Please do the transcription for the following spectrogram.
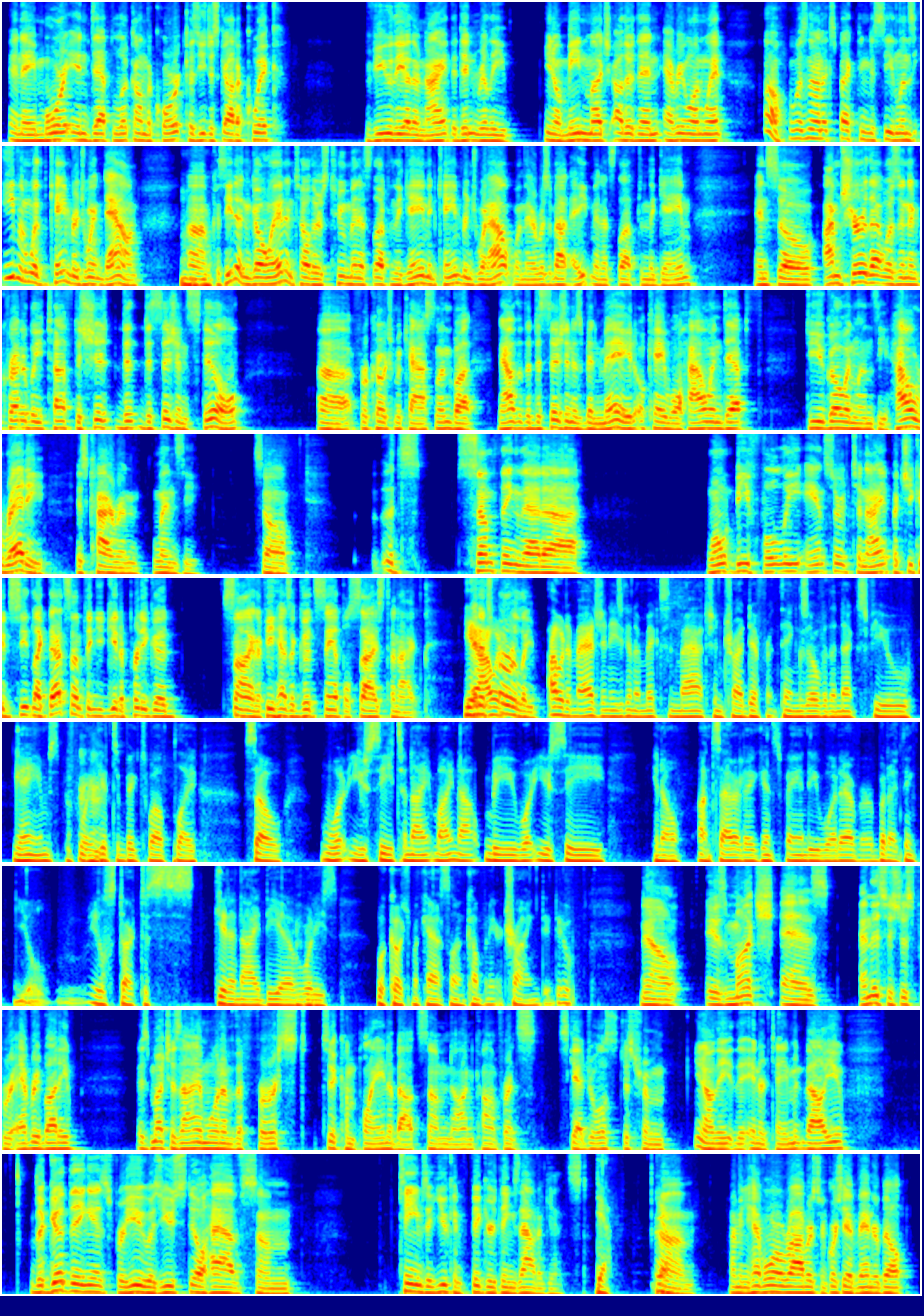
in a more in-depth look on the court. Because you just got a quick view the other night that didn't really, you know, mean much other than everyone went, "Oh, I was not expecting to see Lindsey." Even with Cambridge went down because he didn't go in until there's two minutes left in the game, and Cambridge went out when there was about eight minutes left in the game. And so I'm sure that was an incredibly tough deci- de- decision still uh, for Coach McCasland. But now that the decision has been made, okay, well, how in depth do you go in Lindsey? How ready is Kyron Lindsey? So it's something that uh, won't be fully answered tonight, but you could see like that's something you get a pretty good sign if he has a good sample size tonight. Yeah, and it's I would, early. I would imagine he's going to mix and match and try different things over the next few games before Mhm. you get to Big 12 play. So what you see tonight might not be what you see, you know, on Saturday against Vandy, whatever. But I think you'll you'll start to get an idea of what Mhm. he's what Coach McCasland and company are trying to do. Now, as much as, and this is just for everybody, as much as I am one of the first to complain about some non-conference schedules, just from you know the the entertainment value, the good thing is for you is you still have some teams that you can figure things out against. Yeah. Yeah. Um, I mean, you have Oral Roberts, and of course you have Vanderbilt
